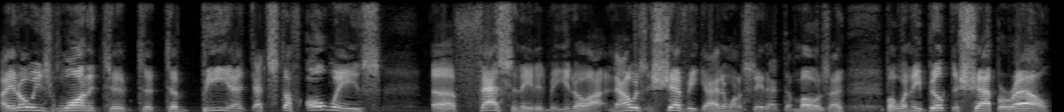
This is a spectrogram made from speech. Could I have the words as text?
I had always wanted to to, to be at that stuff. Always uh, fascinated me. You know, I, now as a Chevy guy, I didn't want to say that to Mose, I, but when they built the Chaparral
